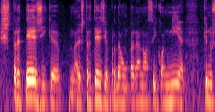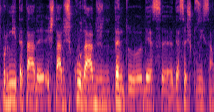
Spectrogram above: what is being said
estratégica, estratégia perdão, para a nossa economia que nos permita estar, estar escudados de tanto dessa, dessa exposição?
